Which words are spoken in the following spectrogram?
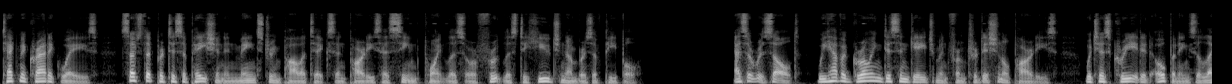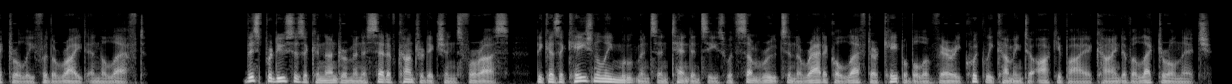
technocratic ways, such that participation in mainstream politics and parties has seemed pointless or fruitless to huge numbers of people. As a result, we have a growing disengagement from traditional parties, which has created openings electorally for the right and the left. This produces a conundrum and a set of contradictions for us, because occasionally movements and tendencies with some roots in the radical left are capable of very quickly coming to occupy a kind of electoral niche.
